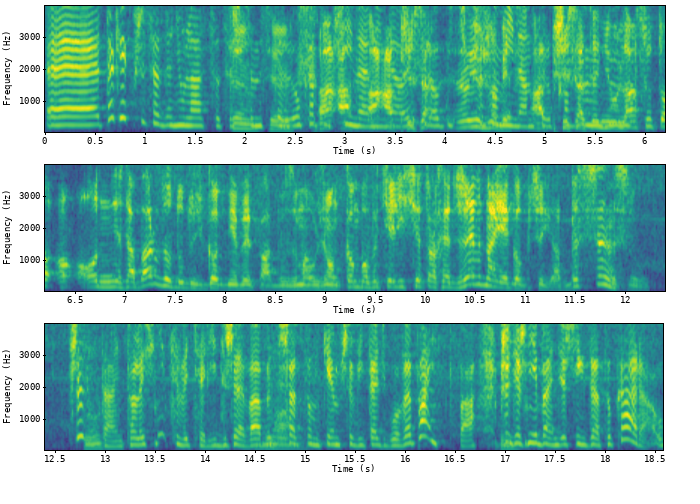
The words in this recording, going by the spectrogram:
E, tak jak przy sadzeniu lasu, coś w tym stylu. Cappuccino mi miałeś sa- robić, no już przypominam a tylko. przy sadzeniu Mhm. lasu to o, on nie za bardzo Duduś godnie wypadł z małżonką, bo wycięliście trochę drzew na jego przyjazd. Bez sensu. Przestań, to leśnicy wycięli drzewa, aby No. z szacunkiem przywitać głowę państwa. Przecież nie będziesz ich za to karał.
